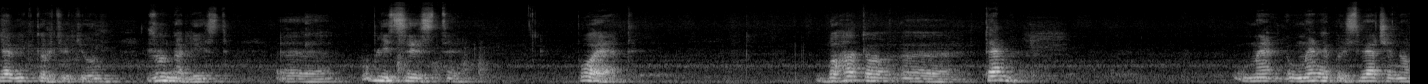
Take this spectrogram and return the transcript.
Я Віктор Тютюн, журналіст, е, публіцист, поет. Багато е, тем у мене присвячено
